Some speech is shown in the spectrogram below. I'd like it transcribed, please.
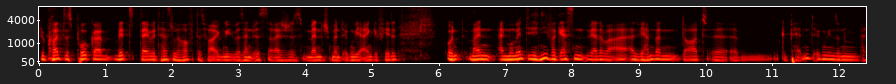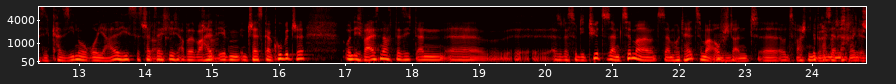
du konntest pokern mit David Hasselhoff, das war irgendwie über sein österreichisches Management irgendwie eingefädelt. Und mein, ein Moment, den ich nie vergessen werde, war, also wir haben dann dort äh, ähm, gepennt, irgendwie in so einem, weiß nicht, Casino Royal hieß das Stark. tatsächlich, aber war halt Stark. halt eben in Cesca Kubice. Und ich weiß noch, dass ich dann, äh, also dass so die Tür zu seinem Zimmer, zu seinem Hotelzimmer mhm. aufstand, äh, und zwar schon mitten in der Nacht, ich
